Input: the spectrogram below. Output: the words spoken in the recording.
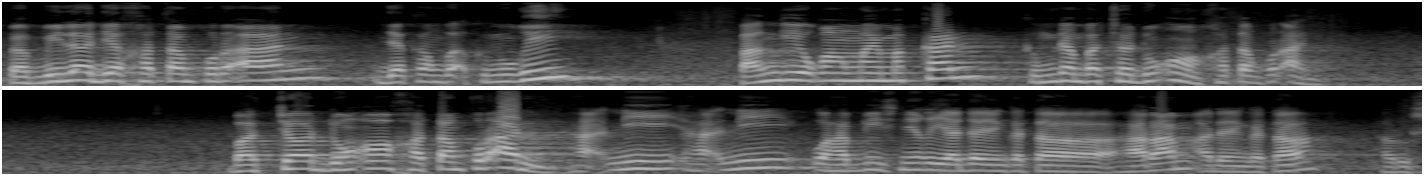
apabila dia khatam Quran, dia akan buat kenuri, panggil orang mai makan, kemudian baca doa khatam Quran. Baca doa khatam Quran. Hak ni, hak ni Wahabi sendiri ada yang kata haram, ada yang kata harus.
